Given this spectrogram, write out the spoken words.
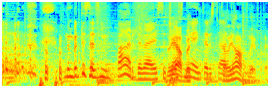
nu, bet es esmu pārdevējs, taču Nu jā, esmu bet tev ieinteresēts. jāflirtē.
